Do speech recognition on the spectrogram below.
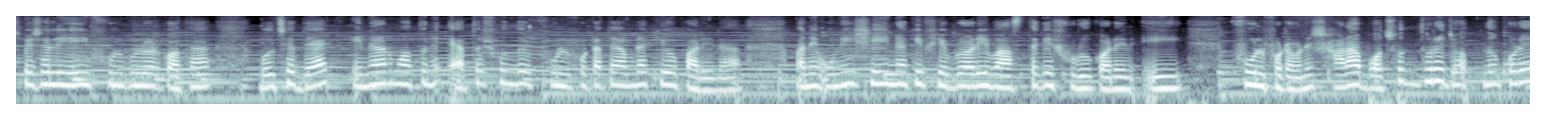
স্পেশালি এই ফুলগুলোর কথা। বলছে, দেখ, এনার মতন এত সুন্দর ফুল ফোটাতে আমরা কেউ পারি না। মানে উনি সেই নাকি ফেব্রুয়ারি মাস থেকে শুরু করেন এই ফুল ফোটা। মানে সারা বছর ধরে যত্ন করে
